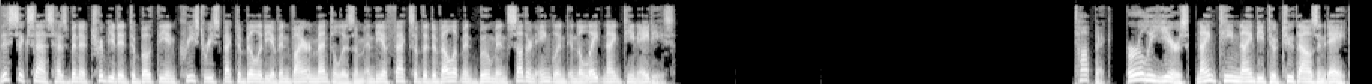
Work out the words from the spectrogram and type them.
This success has been attributed to both the increased respectability of environmentalism and the effects of the development boom in southern England in the late 1980s. Early years, 1990–2008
